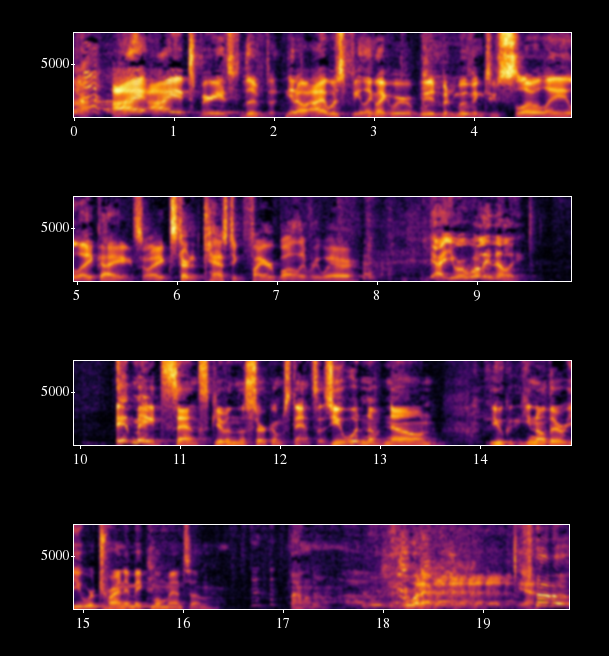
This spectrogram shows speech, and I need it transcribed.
I I experienced the you know I was feeling like we were, we had been moving too slowly. Like I so I started casting fireball everywhere. Yeah, you were willy nilly. It made sense given the circumstances. You wouldn't have known. You you know there you were trying to make momentum. I don't know. Whatever. Yeah.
